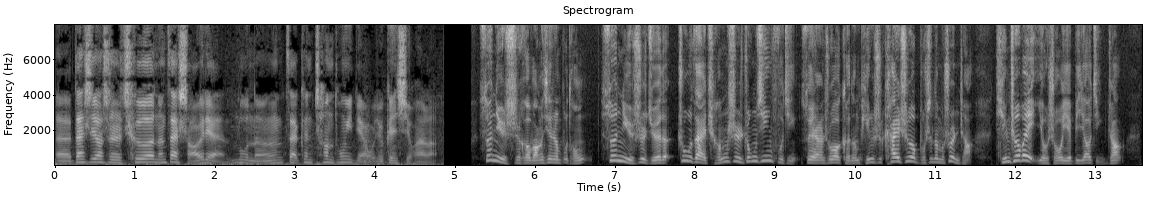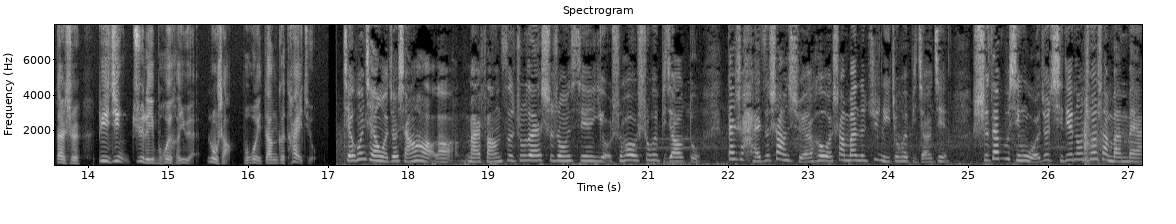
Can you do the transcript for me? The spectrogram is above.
呃，但是要是车能再少一点，路能再更畅通一点，我就更喜欢了。孙女士和王先生不同，孙女士觉得住在城市中心附近，虽然说可能平时开车不是那么顺畅，停车位有时候也比较紧张，但是毕竟距离不会很远，路上不会耽搁太久。结婚前我就想好了，买房子住在市中心，有时候是会比较堵，但是孩子上学和我上班的距离就会比较近，实在不行我就骑电动车上班呗，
